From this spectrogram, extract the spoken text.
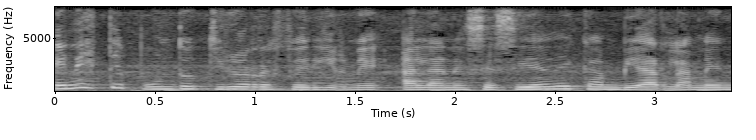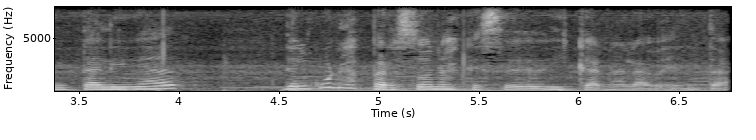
En este punto quiero referirme a la necesidad de cambiar la mentalidad de algunas personas que se dedican a la venta.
